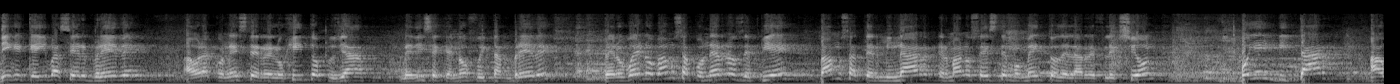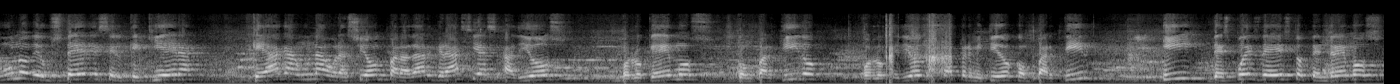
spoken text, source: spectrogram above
dije que iba a ser breve, Ahora con este relojito, pues ya me dice que no fui tan breve. Pero bueno, vamos a ponernos de pie. Vamos a terminar, hermanos, este momento de la reflexión. Voy a invitar a uno de ustedes, el que quiera, que haga una oración para dar gracias a Dios por lo que hemos compartido, por lo que Dios nos ha permitido compartir. Y después de esto tendremos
